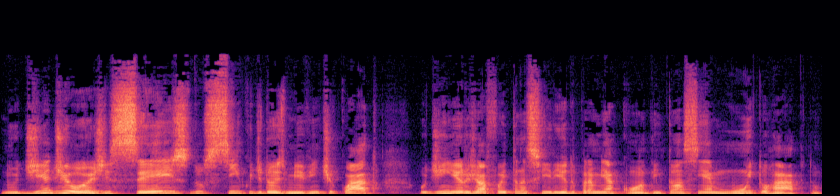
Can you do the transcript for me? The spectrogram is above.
No dia de hoje, 6 de 5 de 2024, o dinheiro já foi transferido para minha conta. Então, assim, é muito rápido.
